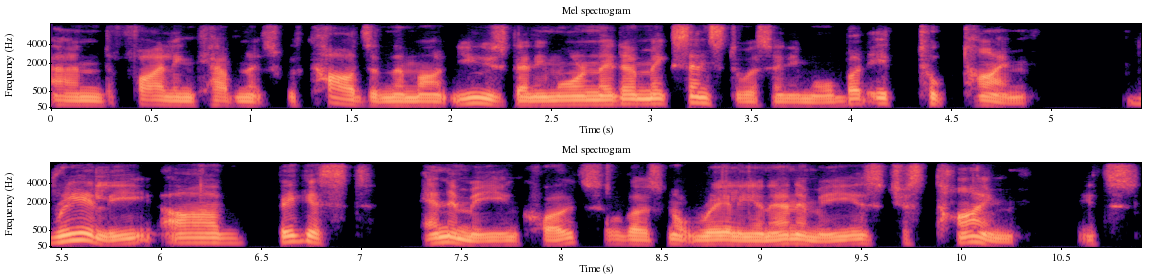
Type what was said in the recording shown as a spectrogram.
and filing cabinets with cards in them aren't used anymore and they don't make sense to us anymore. But it took time. Really, our biggest enemy, in quotes, although it's not really an enemy, is just time. It's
